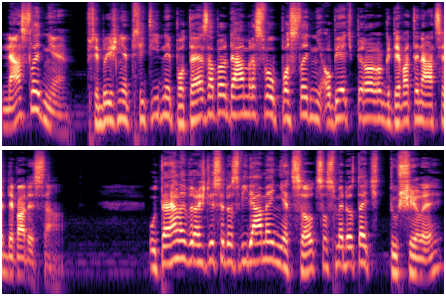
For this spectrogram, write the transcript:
Následně, přibližně tři týdny poté, zabil Dahmer svou poslední oběť pro rok 1990. U téhle vraždy se dozvídáme něco, co jsme doteď tušili,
